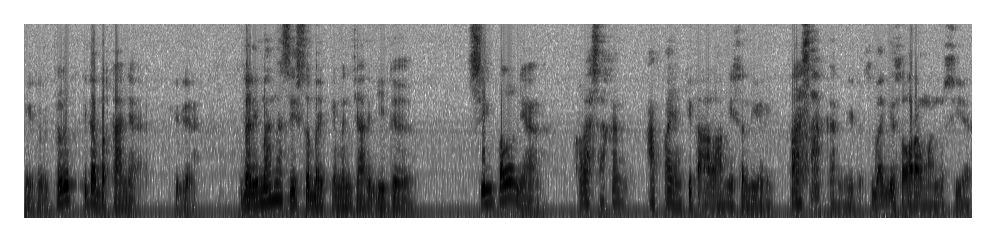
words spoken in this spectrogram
gitu. Lalu kita bertanya gitu ya. Dari mana sih sebaiknya mencari ide? Simpelnya rasakan apa yang kita alami sendiri. Rasakan gitu sebagai seorang manusia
